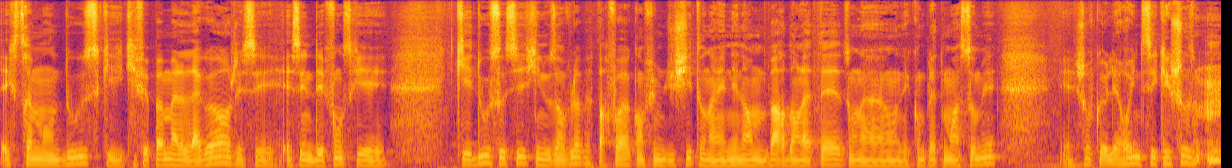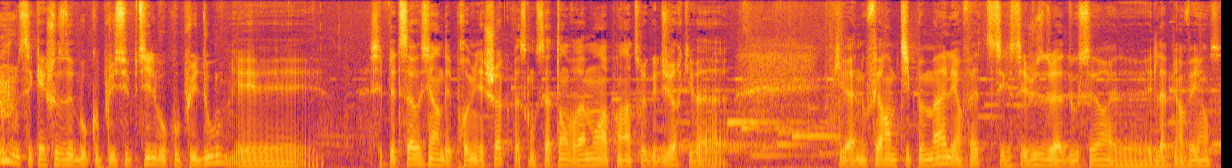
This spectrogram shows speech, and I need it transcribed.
extrêmement douce, qui, qui fait pas mal à la gorge, et c'est une défonce qui est, qui est douce aussi, qui nous enveloppe. Parfois, quand on fume du shit, on a une énorme barre dans la tête, on, a, on est complètement assommé. Je trouve que l'héroïne, c'est quelque chose, c'est quelque chose de beaucoup plus subtil, beaucoup plus doux. Et c'est peut-être ça aussi un des premiers chocs, parce qu'on s'attend vraiment à prendre un truc dur qui va, qui va nous faire un petit peu mal. Et en fait, c'est juste de la douceur et de, la bienveillance.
